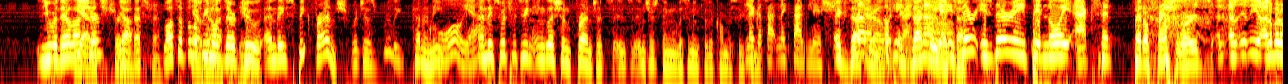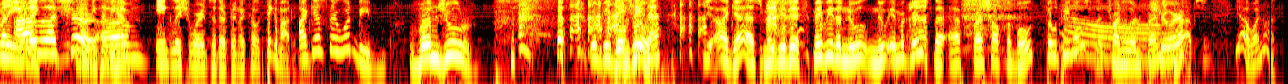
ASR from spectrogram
You were there last Yeah, year. that's true. Yeah, That's true. Lots of Yeah, there Filipinos last there too, and they speak French, which is really kind of neat. Cool, yeah. And they switch between English and French. It's it's interesting listening to the conversations. like a ta- like Taglish. Exactly. Pero with Okay, exactly Now, yeah, like is that. there is there a Pinoy accent pero French words? Al- al- al- Alam mo naman yung I'm like, not you know, sure. minsan we have Um, English words that are Pinoy. Think about it. I guess there would be bonjour. would be bonjour. Yeah, I guess maybe the maybe the new new immigrants, the F fresh off the boat Filipinos that trying to learn oh. French, Sure. perhaps. Yeah, why not?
